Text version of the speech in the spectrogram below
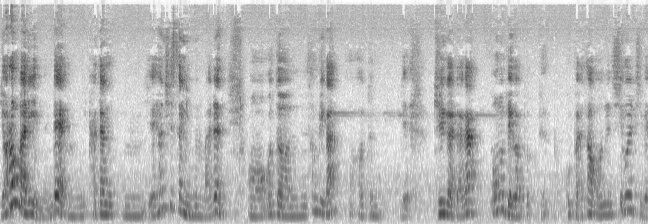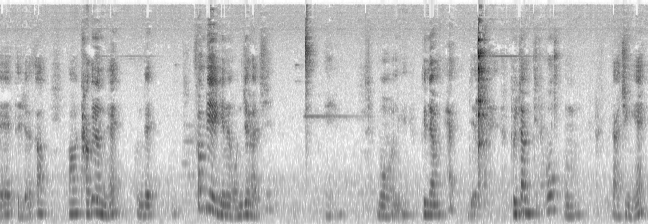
여러 말이 있는데 음, 가장 음, 현실성 있는 말은 어, 어떤 선비가 어떤 이제 길 가다가 너무 배가 고- 고파서 어느 시골집에 들려서 어, 다 그렸네. 근데 선비 얘기는 언제 하지? 예, 뭐 그냥 해- 이제 도장 찍고 음, 나중에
